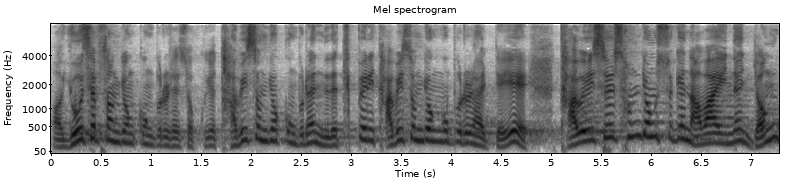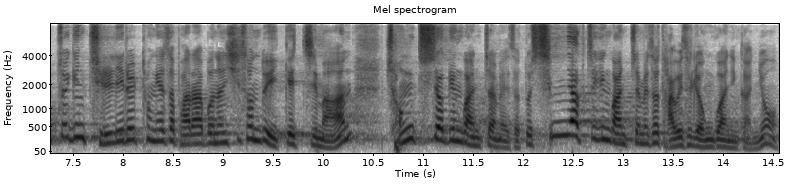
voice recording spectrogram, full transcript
어, 요셉 성경 공부를 했었고요, 다윗 성경 공부를 했는데 특별히 다윗 성경 공부를 할 때에 다윗을 성경 속에 나와 있는 영적인 진리를 통해서 바라보는 시선도 있겠지만 정치적인 관점에서 또 심리학적인 관점에서 다윗을 연구하니까요,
